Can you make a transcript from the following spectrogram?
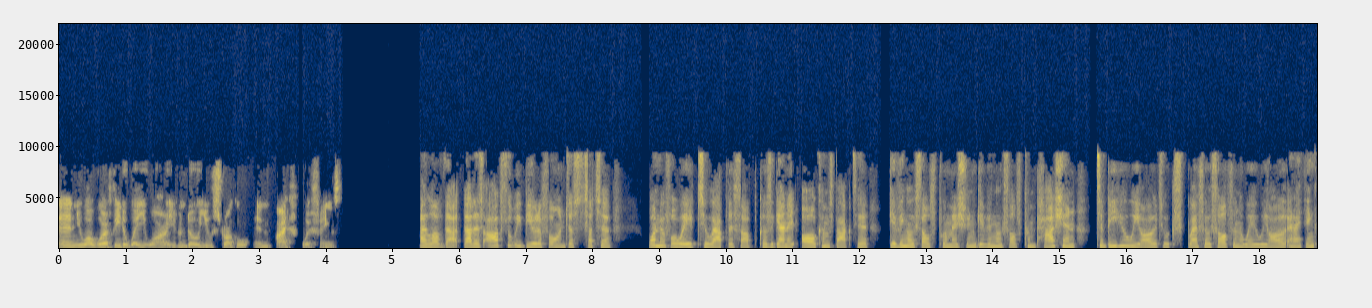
And you are worthy the way you are, even though you struggle in life with things. I love that. That is absolutely beautiful and just such a wonderful way to wrap this up because again, it all comes back to giving ourselves permission, giving ourselves compassion to be who we are, to express ourselves in the way we are. And I think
